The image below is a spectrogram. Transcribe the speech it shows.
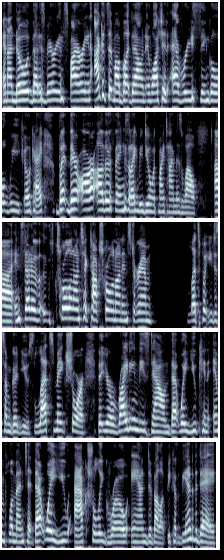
and I know that is very inspiring. I could sit my butt down and watch it every single week. Okay. But there are other things that I can be doing with my time as well. Uh, instead of scrolling on TikTok, scrolling on Instagram, Let's put you to some good use. Let's make sure that you're writing these down. That way you can implement it. That way you actually grow and develop. Because at the end of the day,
